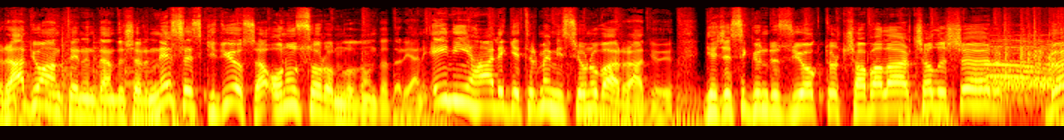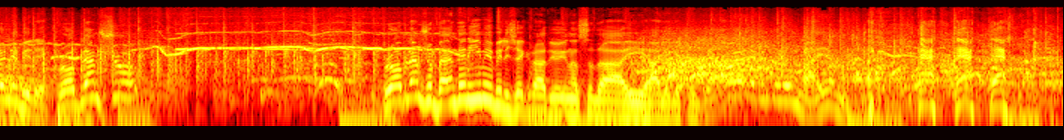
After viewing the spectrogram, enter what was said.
radyo anteninden dışarı ne ses gidiyorsa onun sorumluluğundadır. Yani en iyi hale getirme misyonu var radyoyu. Gecesi gündüzü yoktur, çabalar, çalışır. Böyle biri. Problem şu. Problem şu benden iyi mi bilecek radyoyu nasıl daha iyi hale getireceğim? Öyle bir durum var değil mi?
